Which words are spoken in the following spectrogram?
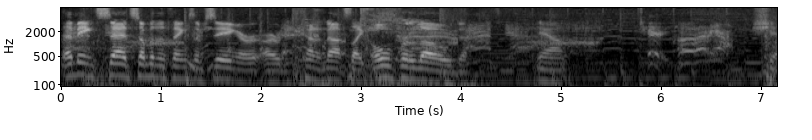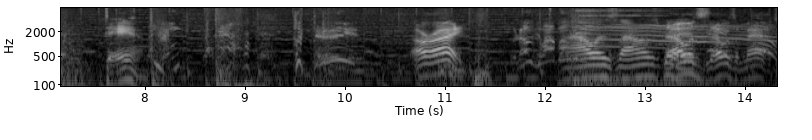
That being said, some of the things I'm seeing are, are kind of nuts, like overload. Yeah. Shit. Damn. All right, That was, that was great. that was that was a match.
